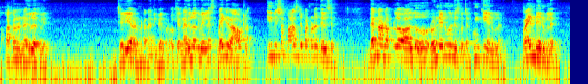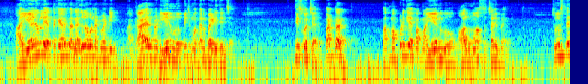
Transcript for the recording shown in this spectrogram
ఆ పక్కన నదిలోకి వెళ్ళి చెలియారు అనుకుంటా నది పేరు కూడా. ఓకే నదిలోకి వెళ్ళేసి బయటికి రావట్లా. ఈ విషయం ఫారెస్ట్ డిపార్ట్మెంట్లో తెలిసింది. దెన్ అన్నప్పుడు వాళ్ళు రెండు ఏనుగులు తీసుకొచ్చారు కుంకి ఏనుగులని ట్రైన్డ్ ఏనుగులని. ఆ ఏనుగులు ఎట్టకేలకు నదిలో ఉన్నటువంటి ఆ గాయాలైనటువంటి ఏనుగు నొప్పించి మొత్తాన్ని బయట తెచ్చారు. తీసుకొచ్చారు. బట్ uh, పాపం అప్పటికే పాపం ఆ ఏనుగు ఆల్మోస్ట్ చనిపోయింది. చూస్తే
